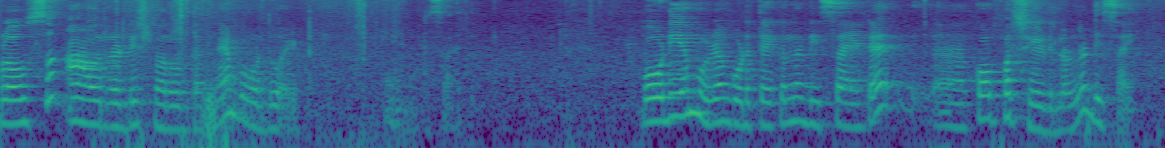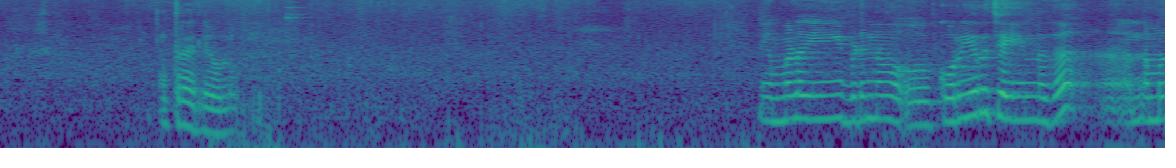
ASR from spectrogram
blouse ആ ഒരു റെഡിഷ് മെറൂൺ തന്നെ ബോർഡുമായിട്ട് സാരി. ബോഡിയെ മുഴുവൻ കൊടുത്തേക്കുന്ന ഡിസൈന്റെ കോപ്പർ ഷെയ്ഡിലുള്ള ഡിസൈൻ ഇത്രയല്ലേ ഉള്ളൂ. നമ്മൾ ഈ ഇവിടുന്ന് കൊറിയർ ചെയ്യുന്നത് നമ്മൾ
